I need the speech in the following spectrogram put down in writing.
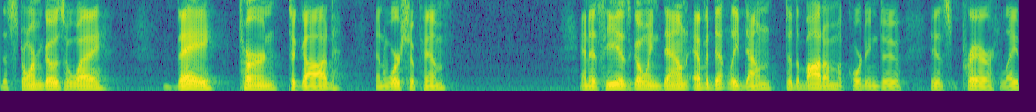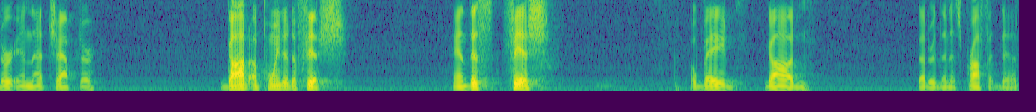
the storm goes away. They turn to God and worship him. And as he is going down, evidently down to the bottom, according to his prayer later in that chapter, God appointed a fish. And this fish obeyed God better than his prophet did.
